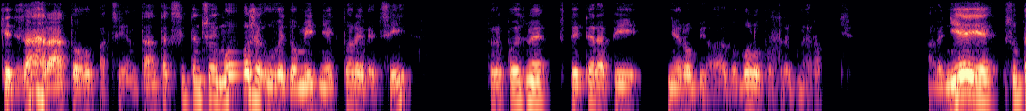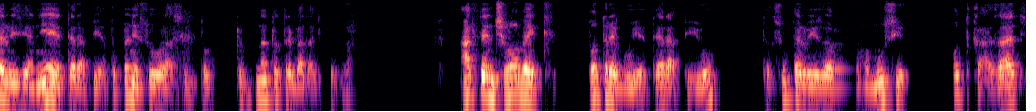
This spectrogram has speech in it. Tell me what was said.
keď zahrá toho pacienta, tak si ten človek môže uvedomiť niektoré veci, ktoré povedzme v tej terapii nerobil, alebo bolo potrebné robiť. Ale nie je, supervízia nie je terapia, to plne súhlasím, to, to, na to treba dať pozor. Ak ten človek potrebuje terapiu, tak supervízor ho musí odkázať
